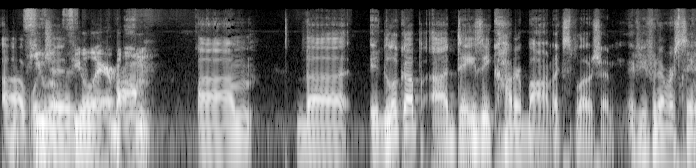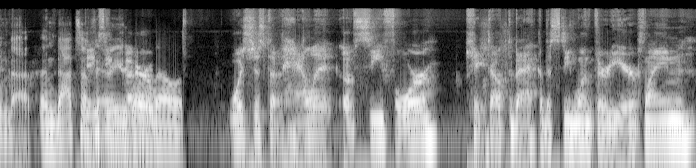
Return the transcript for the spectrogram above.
uh, which fuel, is fuel air bomb. um the it, look up a Daisy Cutter bomb explosion if you've never seen that, and that's a Daisy very Cutter well known. was just a pallet of C4 kicked out the back of a C-130 airplane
